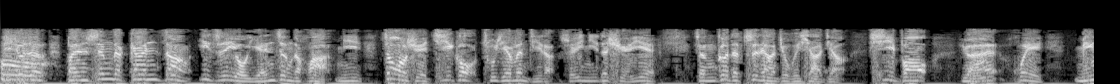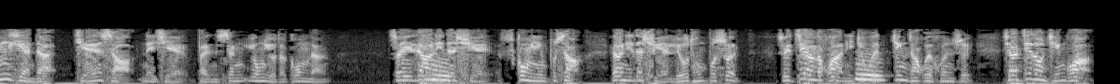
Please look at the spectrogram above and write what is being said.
你就是哦本身的肝脏一直有炎症的话，你造血机构出现问题了，所以你的血液整个的质量就会下降，细胞源会明显的减少那些本身拥有的功能，所以让你的血供应不上，让你的血流通不顺。所以这样的话，你就会嗯经常会昏睡。像这种情况，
